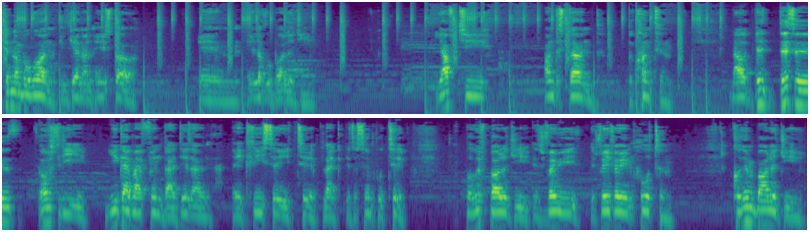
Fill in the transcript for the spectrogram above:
Tip number one in getting an A star in A level biology. You have to understand the content. Now this is obviously you guys might think that this is a cliche tip, like it's a simple tip but with biology it's very it's very very important because in biology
